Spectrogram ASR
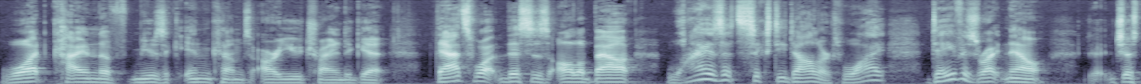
What kind of music incomes are you trying to get? That's what this is all about. Why is it $60? Why? Dave is right now just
